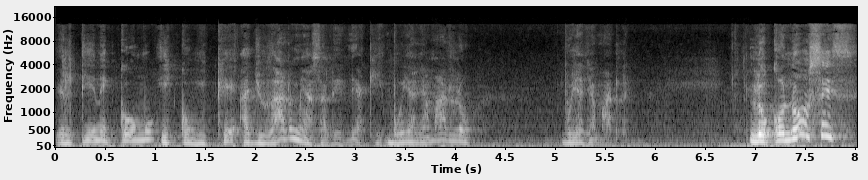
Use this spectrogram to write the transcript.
él tiene cómo y con qué ayudarme a salir de aquí. Voy a llamarlo, voy a llamarle. Lo conoces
